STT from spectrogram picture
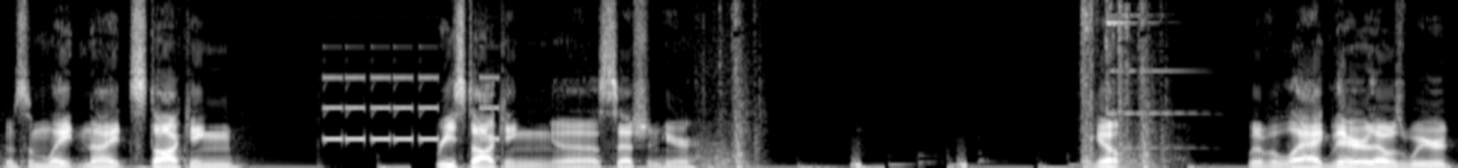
Doing some late night stocking, restocking uh, session here. There we go. Bit of a lag there. That was weird.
